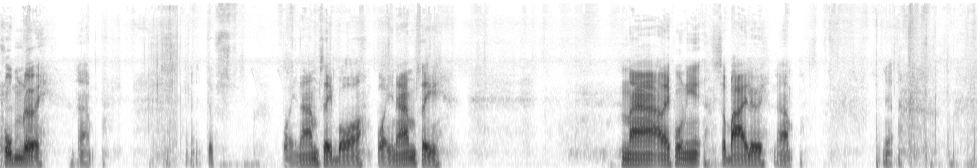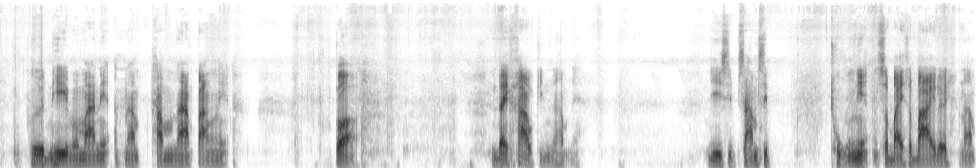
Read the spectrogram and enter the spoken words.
คลุมเลยนะครับจะปล่อยน้ำใส่บอ่อปล่อยน้ำใส่ นาอะไรพวกนี้สบายเลยนะครับ เนี่ยพื้นที่ประมาณนี้นะครับทำนาปังเนี่ย ก็ได้ข้าวกินนะครับเนี่ยยี่สิบสามสิบ ถุงเนี่ยสบายสบายเลยนะครับ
